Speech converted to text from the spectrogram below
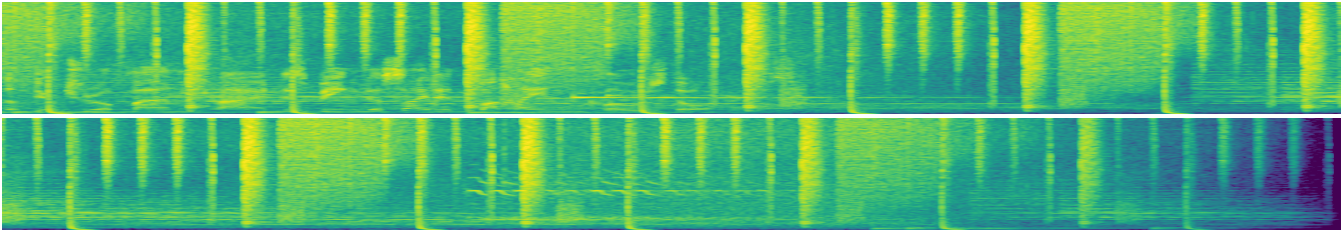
The future of mankind is being decided behind closed doors.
